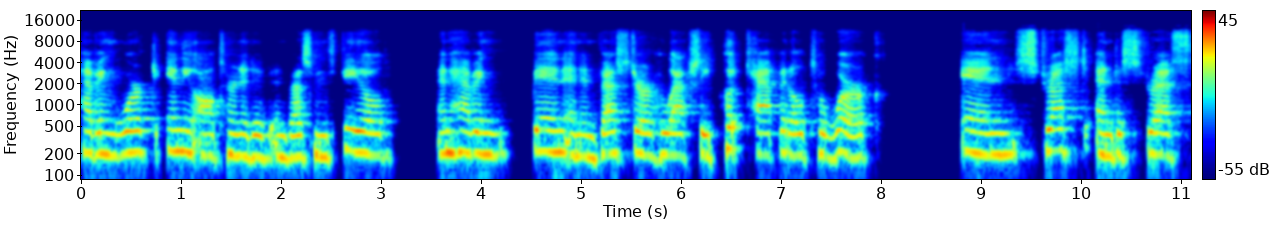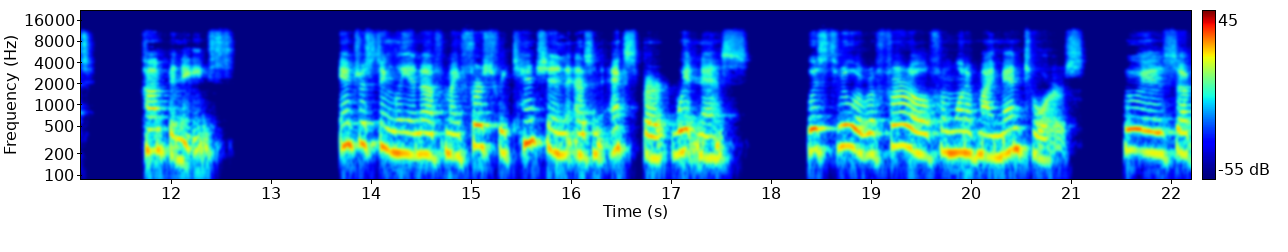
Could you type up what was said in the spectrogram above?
having worked in the alternative investment field and having been an investor who actually put capital to work in stressed and distressed companies. Interestingly enough, my first retention as an expert witness was through a referral from one of my mentors, who is uh,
